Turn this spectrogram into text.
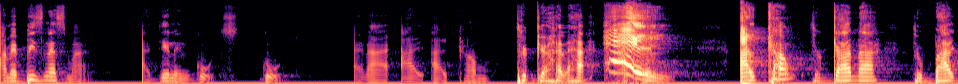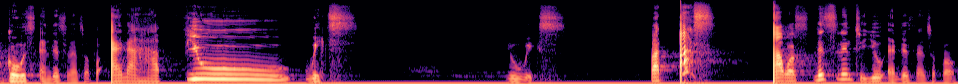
I'm a businessman. I deal in goods, gold, and I, I, I come to Ghana. Hey, I come to Ghana to buy goats and this and so forth, and I have few weeks, few weeks. But as I was listening to you and this and so forth,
